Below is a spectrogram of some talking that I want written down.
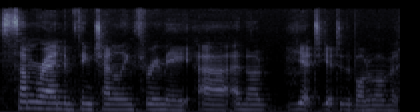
some random thing channeling through me, uh, and I've yet to get to the bottom of it.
